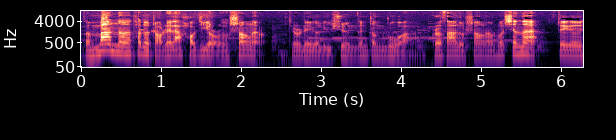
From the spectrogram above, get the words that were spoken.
怎么办呢？他就找这俩好基友就商量，就是这个李迅跟郑注啊，哥仨就商量说，现在这个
